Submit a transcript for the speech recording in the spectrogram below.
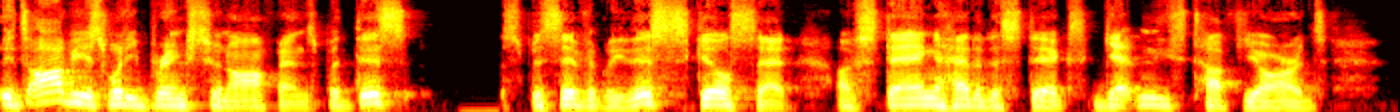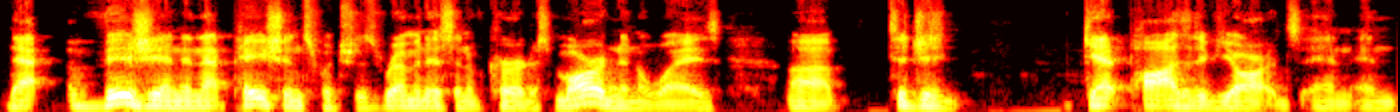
it's obvious what he brings to an offense, but this specifically, this skill set of staying ahead of the sticks, getting these tough yards, that vision and that patience, which is reminiscent of Curtis Martin in a ways, uh, to just get positive yards and and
